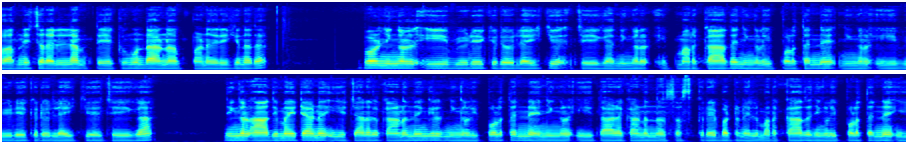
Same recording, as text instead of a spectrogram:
ഫർണിച്ചർ എല്ലാം തേക്കും കൊണ്ടാണ് പണിതിരിക്കുന്നത്. ഇപ്പോൾ നിങ്ങൾ ഈ വീഡിയോയ്ക്ക് ഒരു ലൈക്ക് ചെയ്യുക. നിങ്ങൾ മറക്കാതെ നിങ്ങൾ ഇപ്പോൾ തന്നെ നിങ്ങൾ ഈ വീഡിയോയ്ക്ക് ഒരു ലൈക്ക് ചെയ്യുക. നിങ്ങൾ ആദ്യമായിട്ടാണ് ഈ ചാനൽ കാണുന്നതെങ്കിൽ നിങ്ങൾ ഇപ്പോൾ തന്നെ നിങ്ങൾ ഈ താഴെ കാണുന്ന സബ്സ്ക്രൈബ് ബട്ടണിൽ മറക്കാതെ നിങ്ങൾ ഇപ്പോൾ തന്നെ ഈ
